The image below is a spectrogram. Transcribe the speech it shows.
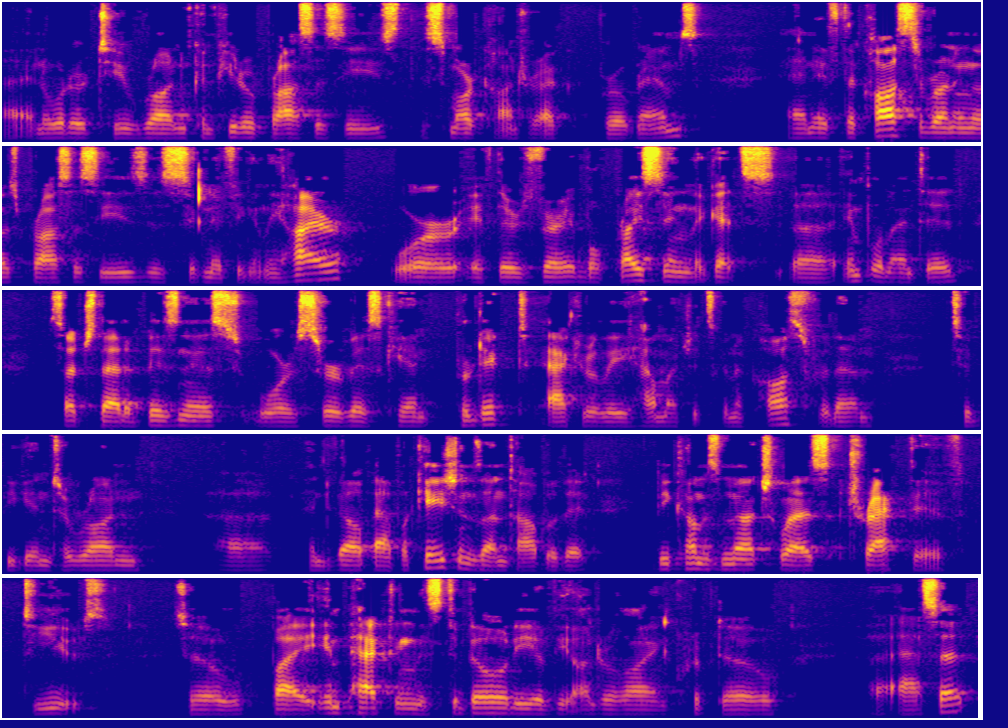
uh, in order to run computer processes, the smart contract programs. And if the cost of running those processes is significantly higher, or if there's variable pricing that gets uh, implemented such that a business or a service can't predict accurately how much it's going to cost for them to begin to run uh, and develop applications on top of it, it becomes much less attractive to use. So by impacting the stability of the underlying crypto uh, asset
